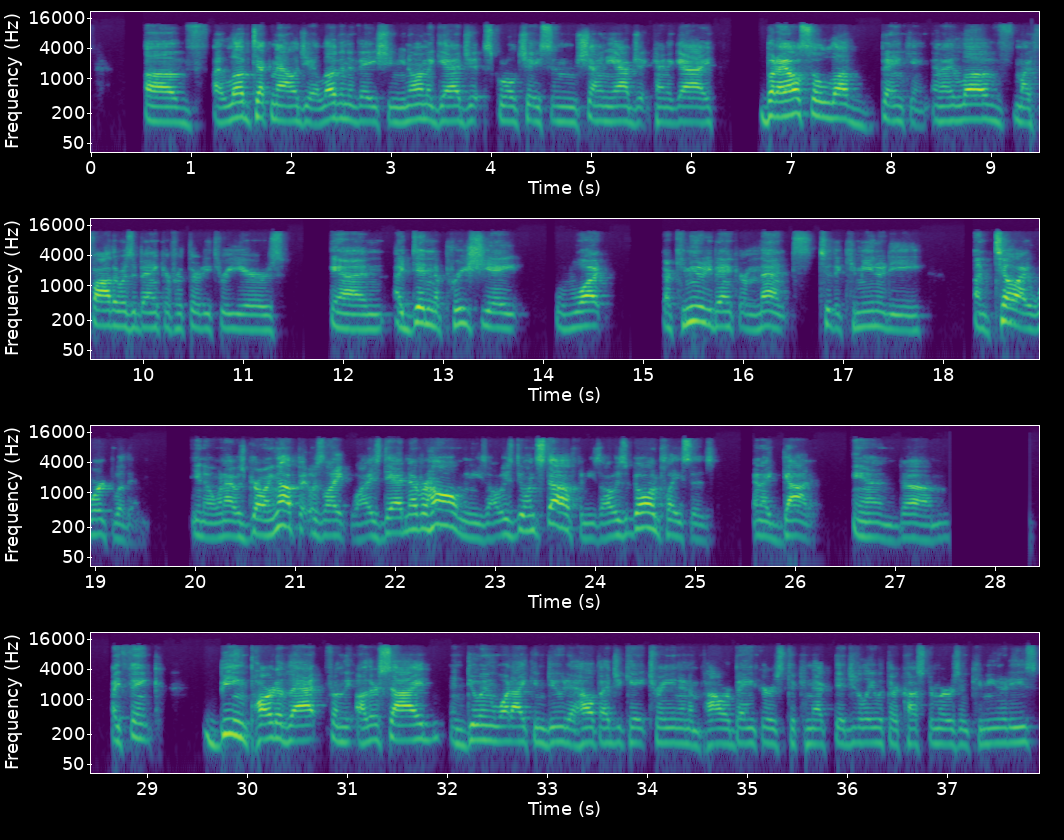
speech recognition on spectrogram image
of i love technology i love innovation you know i'm a gadget squirrel chasing shiny object kind of guy but i also love banking and i love my father was a banker for 33 years and i didn't appreciate what a community banker meant to the community until i worked with him you know, when I was growing up, it was like, why is dad never home? And he's always doing stuff and he's always going places. And I got it. And um, I think being part of that from the other side and doing what I can do to help educate, train, and empower bankers to connect digitally with their customers and communities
